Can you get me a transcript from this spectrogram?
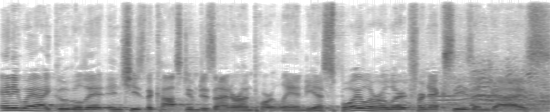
Anyway, I Googled it, and she's the costume designer on Portlandia. Spoiler alert for next season, guys.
